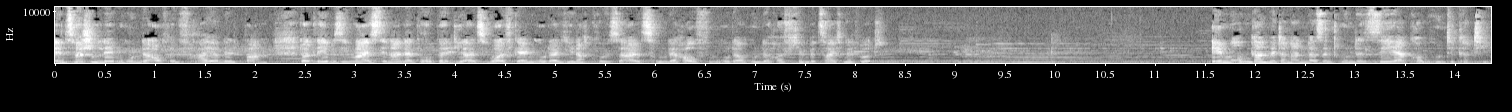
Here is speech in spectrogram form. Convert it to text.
Inzwischen leben Hunde auch in freier Wildbahn. Dort leben sie meist in einer Gruppe, die als Wolfgang oder je nach Größe als Hundehaufen oder Hundehäufchen bezeichnet wird. Im Umgang miteinander sind Hunde sehr kommunikativ.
